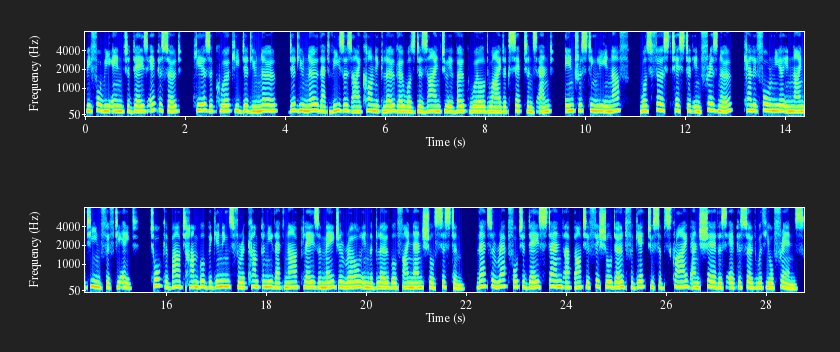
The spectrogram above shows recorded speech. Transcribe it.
before we end today's episode, Here's a quirky did you know? Did you know that Visa's iconic logo was designed to evoke worldwide acceptance and, interestingly enough, was first tested in Fresno, California in 1958? Talk about humble beginnings for a company that now plays a major role in the global financial system. That's a wrap for today's Stand Up Artificial. Don't forget to subscribe and share this episode with your friends.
